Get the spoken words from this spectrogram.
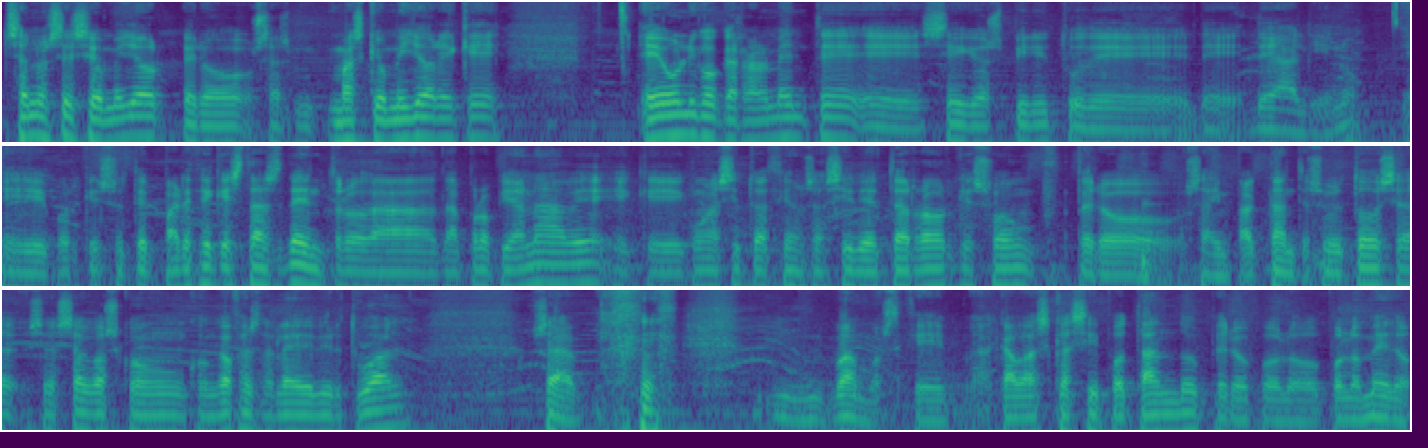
xa non sei se o mellor, pero o sea, máis que o mellor é que é o único que realmente eh, segue o espírito de, de, de Alien ¿no? eh, porque eso te parece que estás dentro da, da propia nave e que con as situacións así de terror que son, pero, o sea, impactantes, sobre todo se, se as con, con gafas de realidade virtual, o sea, vamos, que acabas casi potando, pero polo, polo medo.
